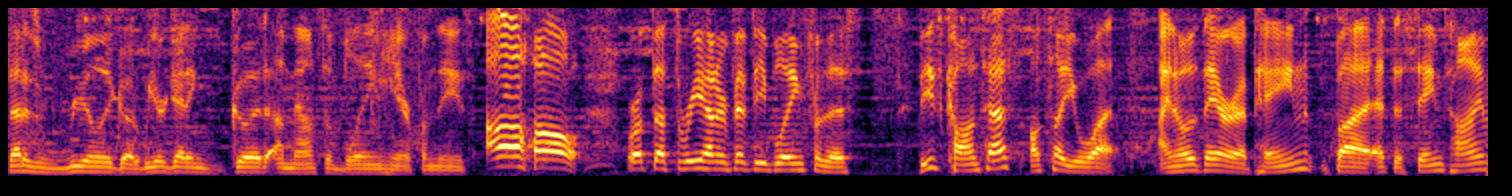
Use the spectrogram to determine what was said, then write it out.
That is really good. We are getting good amounts of bling here from these. Oh, we're up to 350 bling for this. These contests, I'll tell you what, I know that they are a pain, but at the same time,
